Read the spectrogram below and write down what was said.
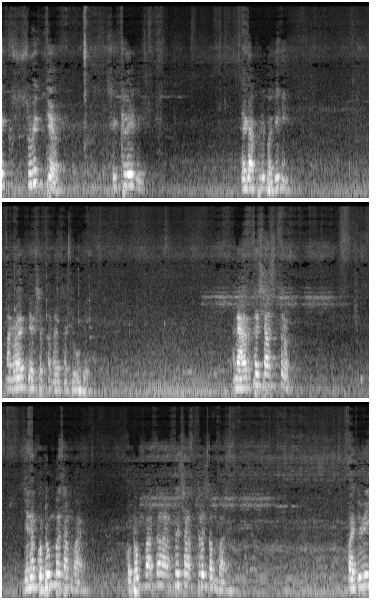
एक सुविद्य शिकलेली एक आपली भगिनी नगराध्यक्ष पदासाठी उभे आणि अर्थशास्त्र जिनं कुटुंब सांभाळ कुटुंबाचं अर्थशास्त्र सांभाळ पदवी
